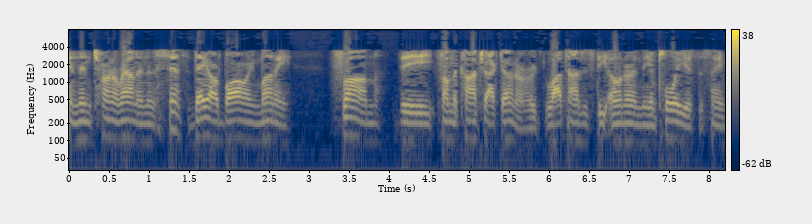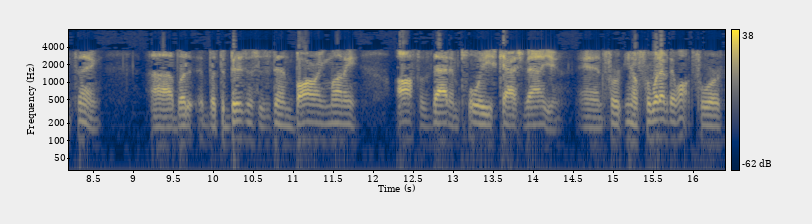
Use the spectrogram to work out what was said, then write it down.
can then turn around and in a sense they are borrowing money from the from the contract owner. Or a lot of times it's the owner and the employee is the same thing. Uh, but but the business is then borrowing money off of that employee's cash value and for you know for whatever they want for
